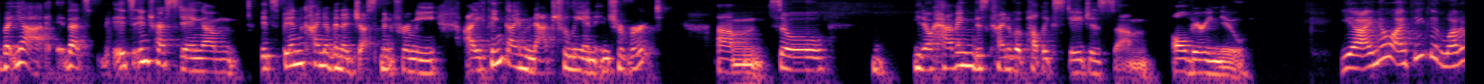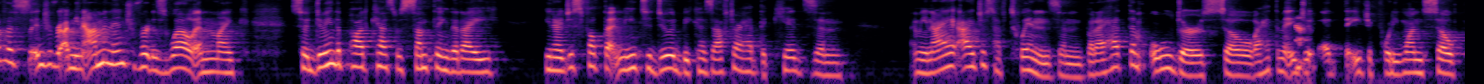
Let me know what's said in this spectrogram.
but yeah, that's it's interesting. Um, it's been kind of an adjustment for me. I think I'm naturally an introvert, um, so you know, having this kind of a public stage is um, all very new. Yeah, I know. I think a lot of us introvert. I mean, I'm an introvert as well, and like, so doing the podcast was something that I, you know, just felt that need to do it because after I had the kids and. I mean, I, I just have twins and but I had them older, so I had them age, at the age of 41. So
